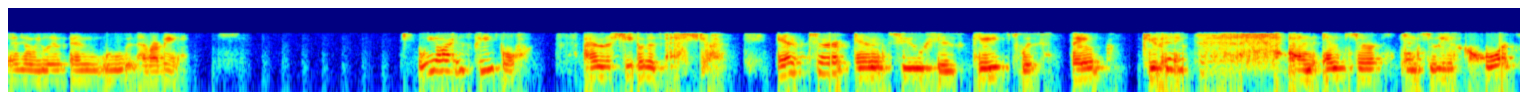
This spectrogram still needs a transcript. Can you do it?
and then we live and move and have our being. We are His people and the sheep of His pasture. Enter into His gates with thanksgiving, and enter into His courts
